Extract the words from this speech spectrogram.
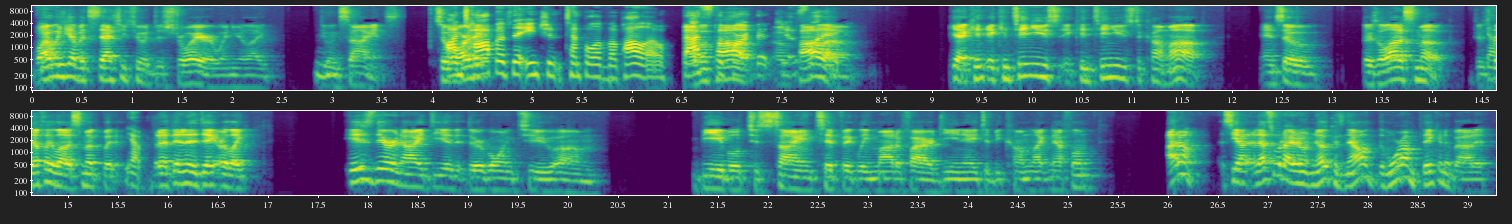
Why yep. would you have a statue to a destroyer when you're like doing science. So on top they, of the ancient temple of Apollo, that's of Apollo, the part that just Apollo. like yeah, it, can, it continues it continues to come up, and so there's a lot of smoke. There's yep. definitely a lot of smoke, but yep. but at the end of the day, are like, is there an idea that they're going to um, be able to scientifically modify our DNA to become like Nephilim? I don't see. I, that's what I don't know because now the more I'm thinking about it,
